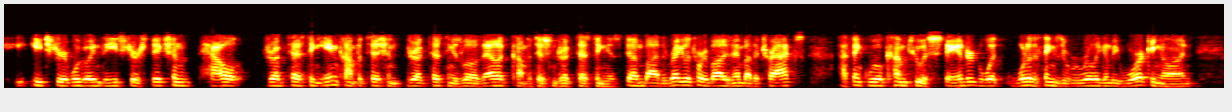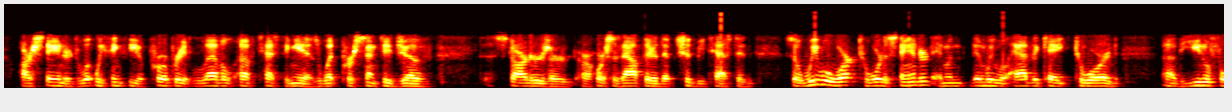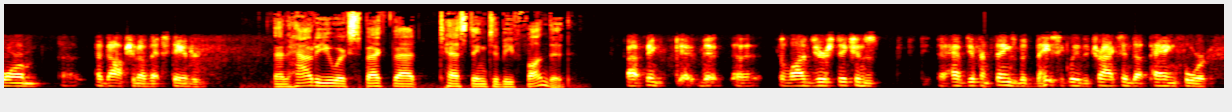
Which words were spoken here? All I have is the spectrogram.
each year, we'll go into each jurisdiction, how drug testing in competition, drug testing as well as out of competition drug testing is done by the regulatory bodies and by the tracks. I think we'll come to a standard. What one of the things that we're really going to be working on are standards. What we think the appropriate level of testing is. What percentage of starters or, or horses out there that should be tested. So we will work toward a standard, and then we will advocate toward uh, the uniform uh, adoption of that standard. And how do you expect that testing to be funded? I think that uh, a lot of jurisdictions have different things, but basically the tracks end up paying for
